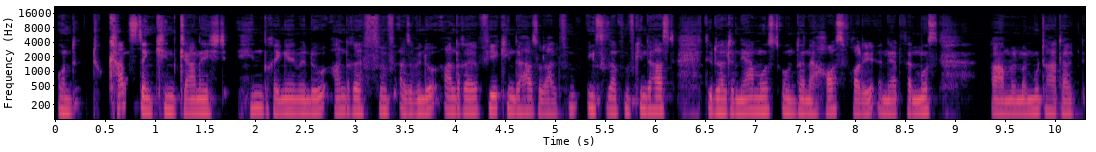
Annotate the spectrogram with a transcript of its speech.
Und du kannst dein Kind gar nicht hinbringen, wenn du andere fünf, also wenn du andere vier Kinder hast oder halt fünf, insgesamt fünf Kinder hast, die du halt ernähren musst und deine Hausfrau, die ernährt werden muss, ähm, meine Mutter hat halt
